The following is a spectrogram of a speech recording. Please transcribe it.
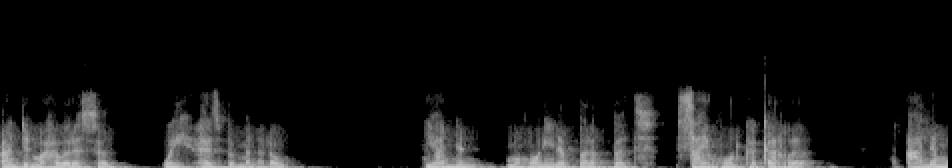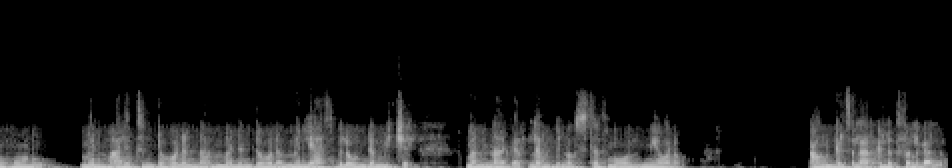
አንድን ማህበረሰብ ወይ ህዝብ የምንለው ያንን መሆን የነበረበት ሳይሆን ከቀረ አለመሆኑ ምን ማለት እንደሆነና ምን እንደሆነ ምን ሊያስብለው እንደሚችል መናገር ለምንድን ነው ስህተት መሆን የሚሆነው? አሁን ግልጽ ላድርግልህ ትፈልጋለህ?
